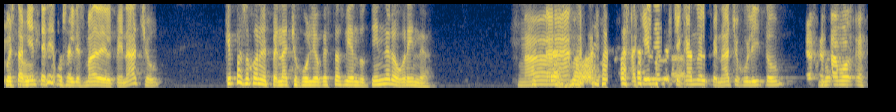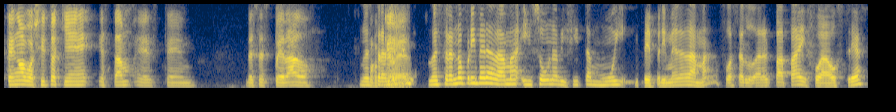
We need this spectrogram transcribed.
pues también tenemos el desmadre del penacho, ¿Qué pasó con el penacho, Julio? ¿Qué estás viendo? ¿Tinder o Grinder? Nada. ¿A quién le andas checando el penacho, Julito? Es que está, tengo a Bochito aquí, está este, desesperado. Nuestra no primera dama hizo una visita muy de primera dama, fue a saludar al Papa y fue a Austria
